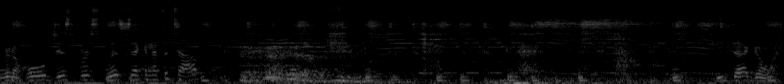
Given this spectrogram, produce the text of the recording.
We're gonna hold just for a split second at the top. Keep that going.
